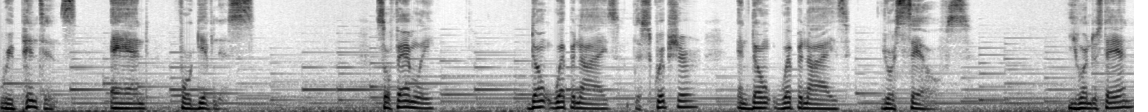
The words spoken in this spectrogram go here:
repentance, and forgiveness. So, family, don't weaponize the scripture and don't weaponize yourselves. You understand?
